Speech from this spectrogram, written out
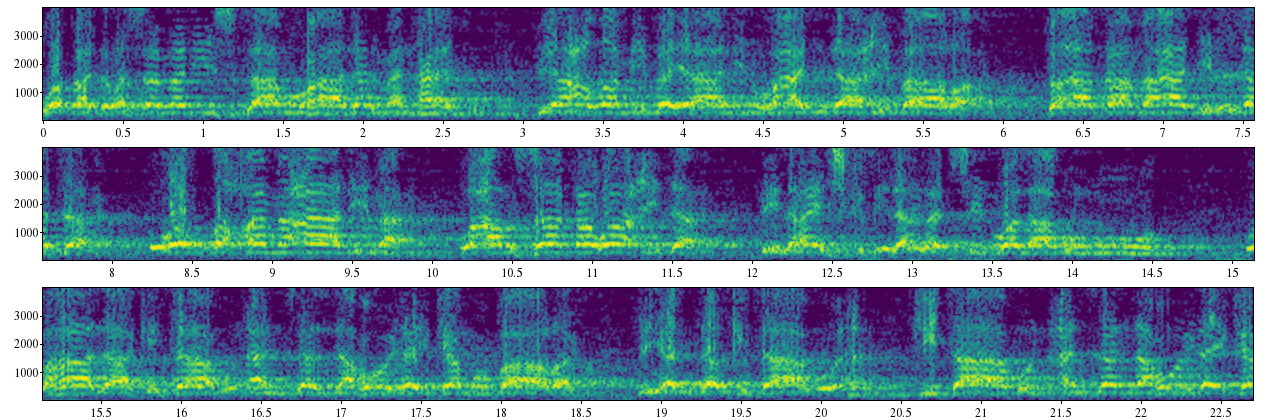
وقد رسم الإسلام هذا المنهج بأعظم بيان وأجلى عبارة فأقام أدلته ووضح معالمه وأرسى قواعده بلا عشق بلا لبس ولا غموض. وهذا كتاب أنزلناه إليك مبارك. ليد كتاب كتاب أنزلناه إليك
